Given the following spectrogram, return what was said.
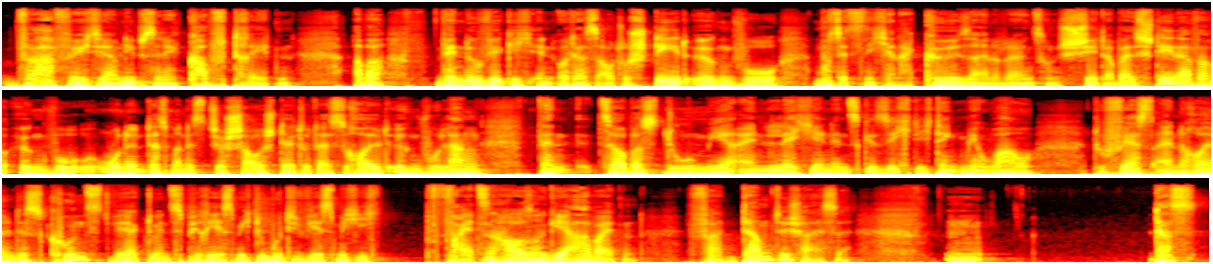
würde ich dir am liebsten in den Kopf treten. Aber wenn du wirklich in, oder das Auto steht irgendwo, muss jetzt nicht an der Köhl sein oder irgend so ein Shit, aber es steht einfach irgendwo, ohne dass man es zur Schau stellt oder es rollt irgendwo lang, dann zauberst du mir ein Lächeln ins Gesicht. Ich denke mir, wow, du fährst ein rollendes Kunstwerk, du inspirierst mich, du motivierst mich, ich fahr jetzt nach Hause und gehe arbeiten. Verdammte Scheiße. Hm, das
